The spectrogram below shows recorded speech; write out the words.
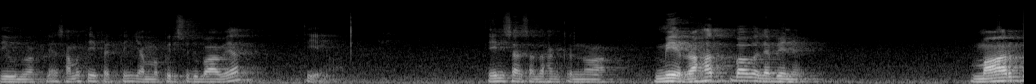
දියුණුවක් නෑ සමතේ පැත්තෙන් යම් අපිරිසුදුභාවයක් තියෙනවා. ඒ නිසා සඳහන් කරනවා මේ රහත් බව ලැබෙන මාර්ග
